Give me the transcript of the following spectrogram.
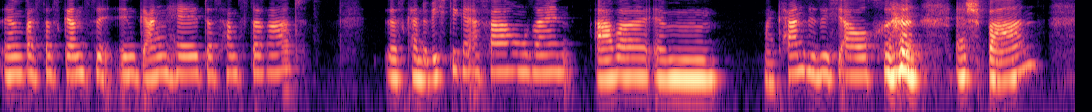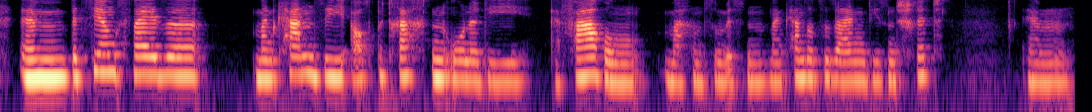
äh, was das Ganze in Gang hält, das Hamsterrad. Das kann eine wichtige Erfahrung sein, aber ähm, man kann sie sich auch ersparen, ähm, beziehungsweise man kann sie auch betrachten, ohne die Erfahrung machen zu müssen. Man kann sozusagen diesen Schritt ähm,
